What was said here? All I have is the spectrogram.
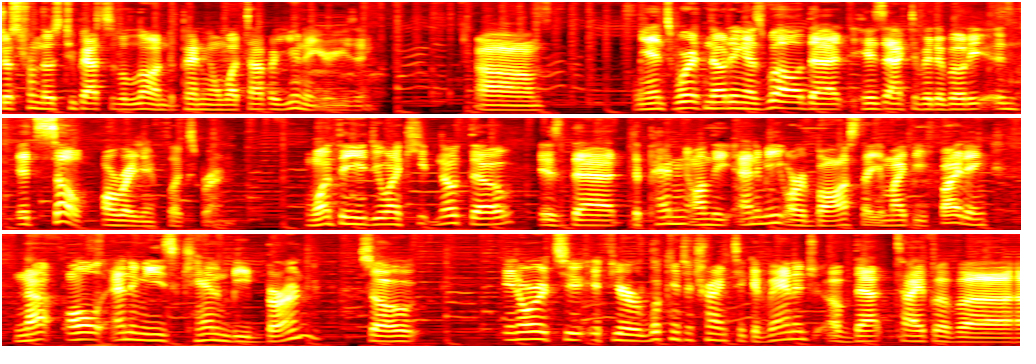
just from those two passes alone, depending on what type of unit you're using. Um, and it's worth noting as well that his activated ability in itself already inflicts burn. One thing you do want to keep note though is that depending on the enemy or boss that you might be fighting, not all enemies can be burned. So in order to, if you're looking to try and take advantage of that type of uh,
